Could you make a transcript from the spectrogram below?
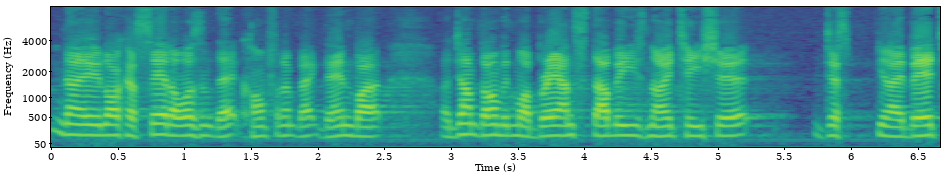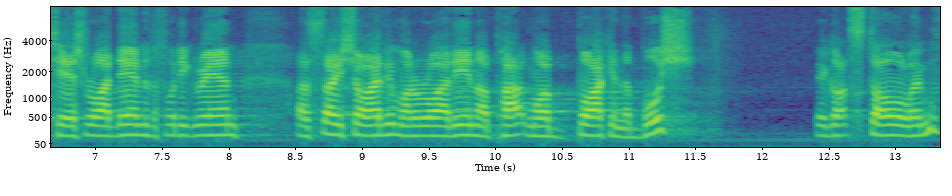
you know, like I said, I wasn't that confident back then. But I jumped on with my brown stubbies, no t-shirt, just you know, bare chest, right down to the footy ground. I was so shy I didn't want to ride in. I parked my bike in the bush. It got stolen.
